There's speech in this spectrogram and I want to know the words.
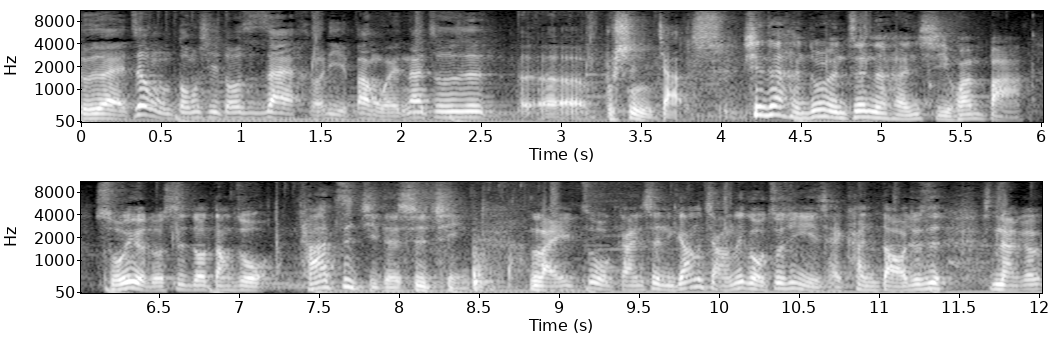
对不对？这种东西都是在合理范围，那就是呃，不是你家的事。现在很多人真的很喜欢把所有的事都当做他自己的事情来做干涉。你刚刚讲那个，我最近也才看到，就是哪个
